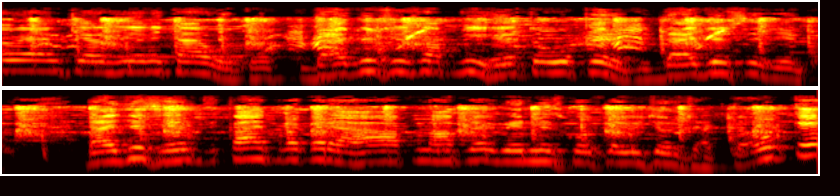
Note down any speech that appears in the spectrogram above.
व्यायाम केल्याने काय होतं? डायजेस्टिस आपली हेल्थ ओके राहते डायजेस्टिस हेल्थ डायजेस्ट हेल्थ काय प्रकारे हा आपण आपल्या वेलनेस कोर्सला विचारू शकता. ओके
